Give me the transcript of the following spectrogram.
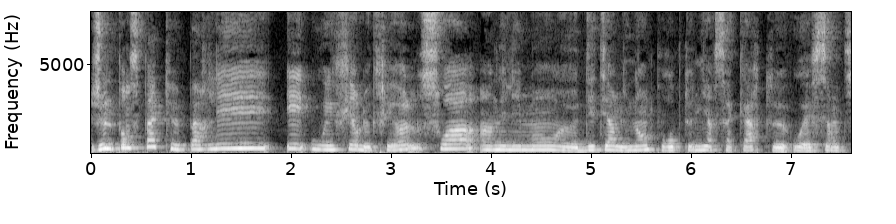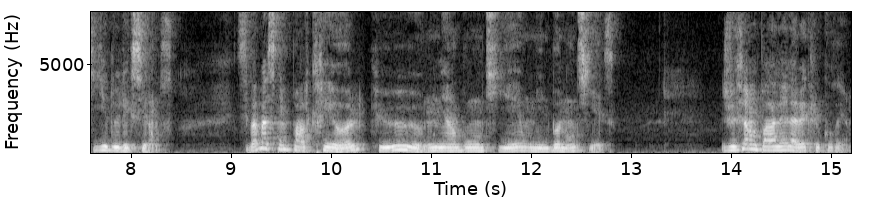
je ne pense pas que parler et ou écrire le créole soit un élément euh, déterminant pour obtenir sa carte OFC antillais de l'excellence. C'est pas parce qu'on parle créole que euh, on est un bon antillais, on est une bonne antillaise. Je vais faire un parallèle avec le coréen.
